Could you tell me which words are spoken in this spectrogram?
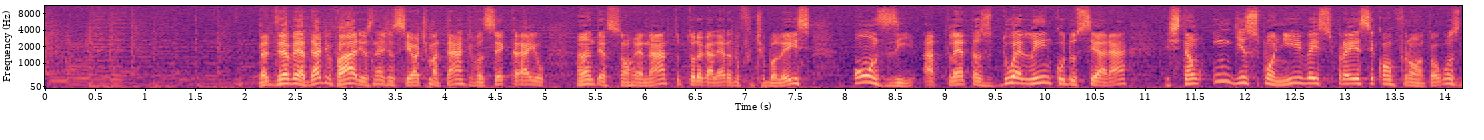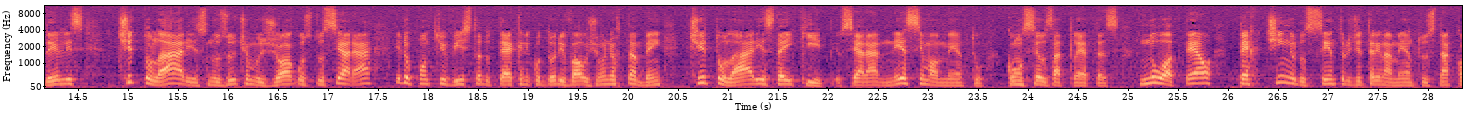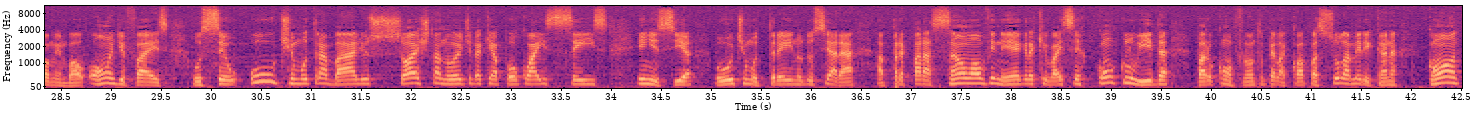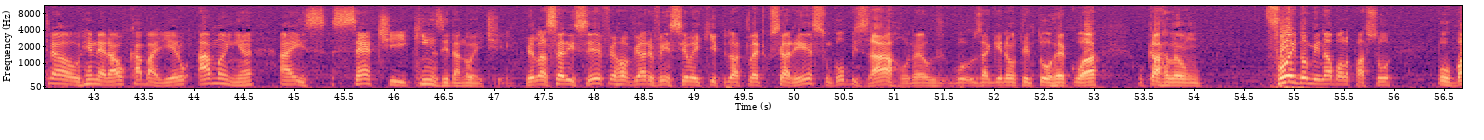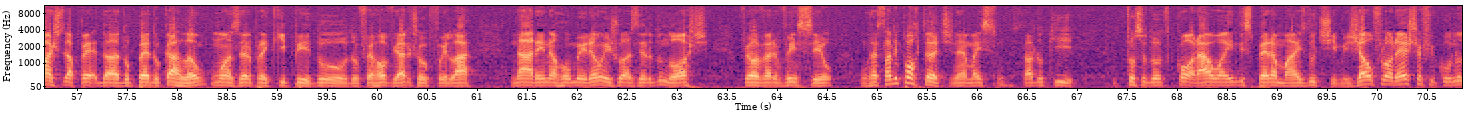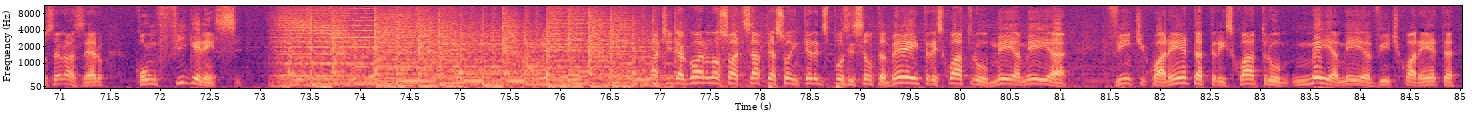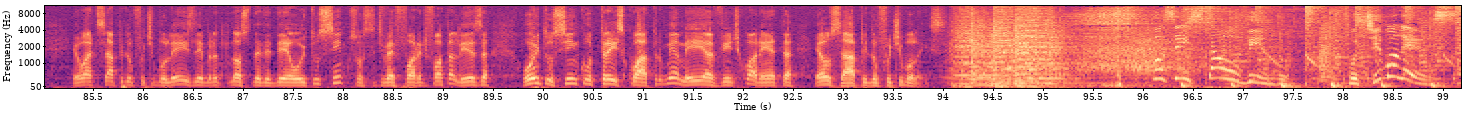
Pra dizer a verdade, vários, né, José? Ótima tarde. Você, Caio, Anderson, Renato, toda a galera do futebolês. 11 atletas do elenco do Ceará estão indisponíveis para esse confronto. Alguns deles titulares nos últimos jogos do Ceará e, do ponto de vista do técnico Dorival Júnior, também titulares da equipe. O Ceará, nesse momento, com seus atletas no hotel, pertinho do centro de treinamentos da Comembol, onde faz o seu último trabalho. Só esta noite, daqui a pouco, às seis, inicia o último treino do Ceará, a preparação alvinegra que vai ser concluída para o confronto pela Copa Sul-Americana contra o General Cabalheiro amanhã às 7h15 da noite. Pela Série C, Ferroviário venceu a equipe do Atlético Cearense, um gol bizarro, né? O, o zagueirão tentou recuar, o Carlão foi dominar, a bola passou por baixo da, da, do pé do Carlão, 1x0 para a equipe do, do Ferroviário. O jogo foi lá na Arena Romeirão, em Juazeiro do Norte. O Ferroviário venceu. Um resultado importante, né? Mas um resultado que o torcedor coral ainda espera mais do time. Já o Floresta ficou no 0 a 0 com o Figueirense. A partir de agora, nosso WhatsApp é à sua inteira disposição também, 3466 2040, 3466 2040 é o WhatsApp do Futebolês. Lembrando que o nosso DDD é 85, se você estiver fora de Fortaleza, 8534662040 é o zap do Futebolês. Você está ouvindo Futebolês.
